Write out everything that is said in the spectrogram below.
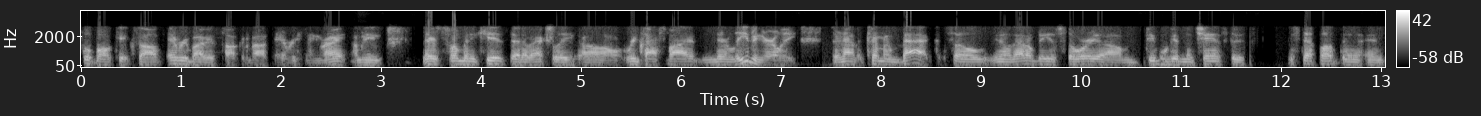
football kicks off, everybody's talking about everything, right? I mean, there's so many kids that have actually uh, reclassified and they're leaving early. They're not coming back. So you know that'll be a story. Um, people getting a chance to, to step up and, and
